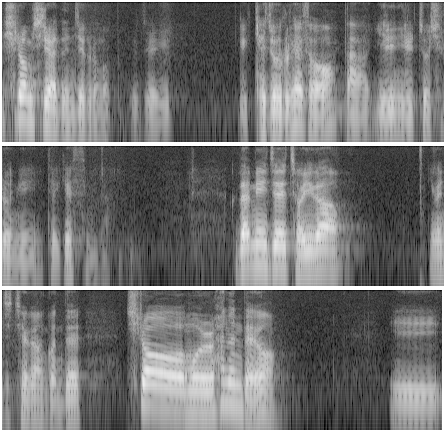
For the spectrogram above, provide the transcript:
실험실이라든지 그런 거 개조를 해서 다 1인 1조 실험이 되게 했습니다. 그 다음에 이제 저희가 이건 제가 한 건데 실험을 하는데요. 이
